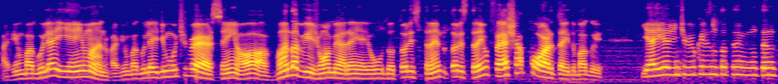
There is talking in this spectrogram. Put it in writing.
vai vir um bagulho aí, hein, mano, vai vir um bagulho aí de multiverso, hein, ó, WandaVision, Homem-Aranha e o Doutor Estranho, Doutor Estranho fecha a porta aí do bagulho. E aí a gente viu que eles não estão tendo, tendo,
